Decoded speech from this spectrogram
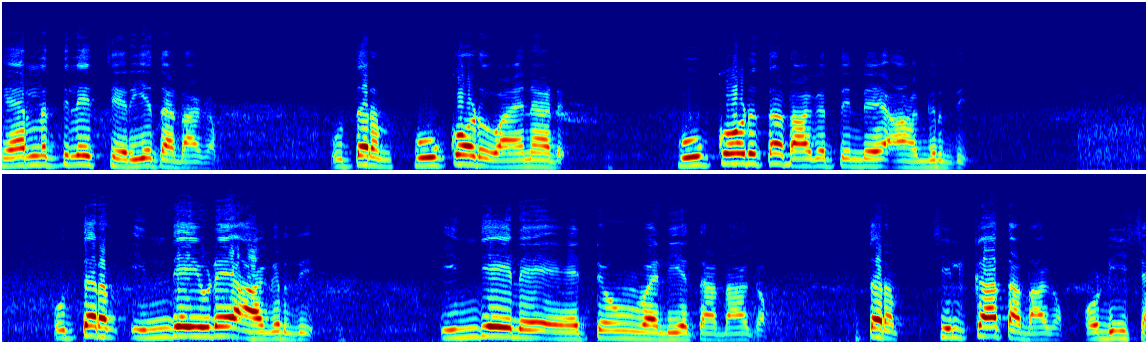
കേരളത്തിലെ ചെറിയ തടാകം. ഉത്തരം പൂക്കോട് വയനാട്. പൂക്കോട് തടാകത്തിന്റെ ആകൃതി. ഉത്തരം ഇന്ത്യയുടെ ആകൃതി. ഇന്ത്യയിലെ ഏറ്റവും വലിയ തടാകം. ഉത്തരം ചിൽക്ക തടാകം ഒഡീഷ.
